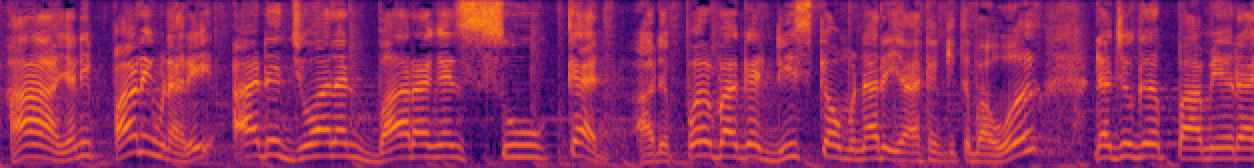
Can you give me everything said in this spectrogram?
Ha, yang ni paling menarik ada jualan barangan sukan. Ada pelbagai diskaun menarik yang akan kita bawa dan juga pameran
